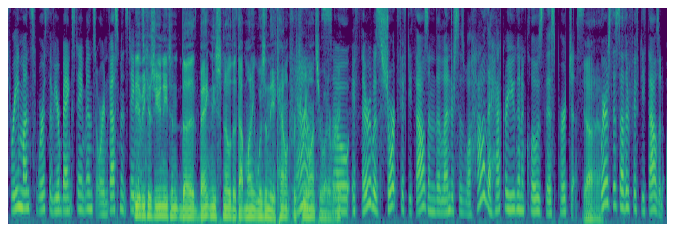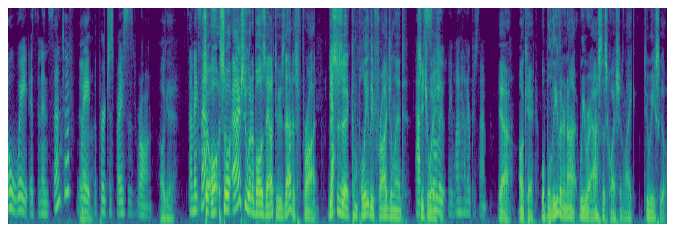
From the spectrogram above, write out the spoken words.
three months worth of your bank statements or investment statements. Yeah, because you need to. The bank needs to know that that money was in the account for three months or whatever. right? So if there was short fifty thousand, the lender says, "Well, how the heck are you going to close this purchase? Yeah, yeah. Where's this other fifty thousand? Oh, wait, it's an incentive. Yeah. Wait, the purchase price is wrong. Okay. Does that make sense? So, so actually, what it boils down to is that is fraud. This is a completely fraudulent situation. Absolutely, one hundred percent. Yeah. Okay. Well, believe it or not, we were asked this question like two weeks ago.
